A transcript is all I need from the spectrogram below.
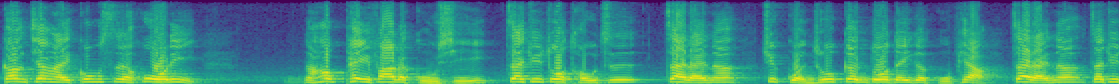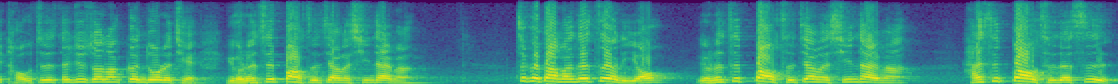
刚将来公司的获利。然后配发的股息，再去做投资，再来呢，去滚出更多的一个股票，再来呢，再去投资，再去赚到更多的钱。有人是抱持这样的心态吗？这个大盘在这里哦，有人是抱持这样的心态吗？还是抱持的是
